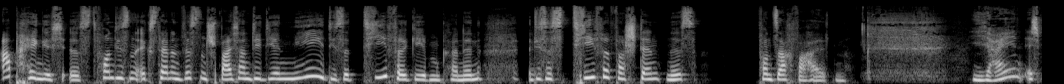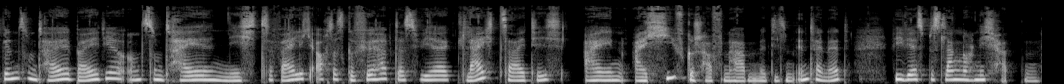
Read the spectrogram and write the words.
abhängig ist von diesen externen Wissensspeichern, die dir nie diese Tiefe geben können, dieses tiefe Verständnis von Sachverhalten. Jein, ich bin zum Teil bei dir und zum Teil nicht, weil ich auch das Gefühl habe, dass wir gleichzeitig ein Archiv geschaffen haben mit diesem Internet, wie wir es bislang noch nicht hatten.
